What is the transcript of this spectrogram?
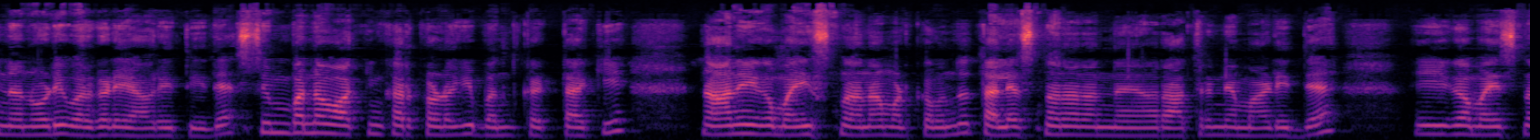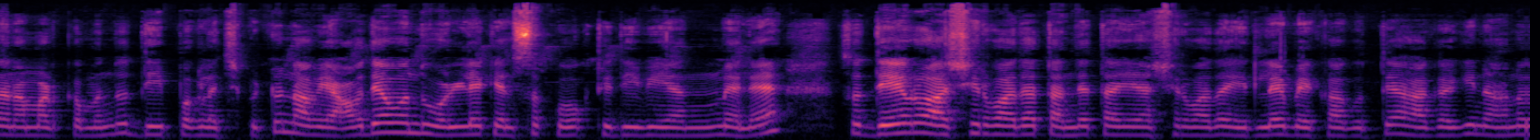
ಇನ್ನು ನೋಡಿ ಹೊರಗಡೆ ಯಾವ ರೀತಿ ಇದೆ. ಸಿಂಬನ ವಾಕಿಂಗ್ ಕರ್ಕೊಂಡೋಗಿ ಬಂದು ಕಟ್ಟಾಕಿ ನಾನೀಗ ಮೈ ಸ್ನಾನ ಮಾಡ್ಕೊಂಬಂದು ತಲೆ ಸ್ನಾನ ನಾನು ರಾತ್ರಿನೇ ಮಾಡಿದ್ದೆ. ಈಗ ಮೈ ಸ್ನಾನ ಮಾಡ್ಕೊಂಬಂದು ದೀಪಗಳು ಹಚ್ಚಿಬಿಟ್ಟು ನಾವು ಯಾವುದೇ ಒಂದು ಒಳ್ಳೆ ಕೆಲಸಕ್ಕೆ ಹೋಗ್ತಿದ್ದೀವಿ ಅಂದಮೇಲೆ ಸೊ ದೇವರ ಆಶೀರ್ವಾದ, ತಂದೆ ತಾಯಿ ಆಶೀರ್ವಾದ ಇರಲೇಬೇಕಾಗುತ್ತೆ. ಹಾಗಾಗಿ ನಾನು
